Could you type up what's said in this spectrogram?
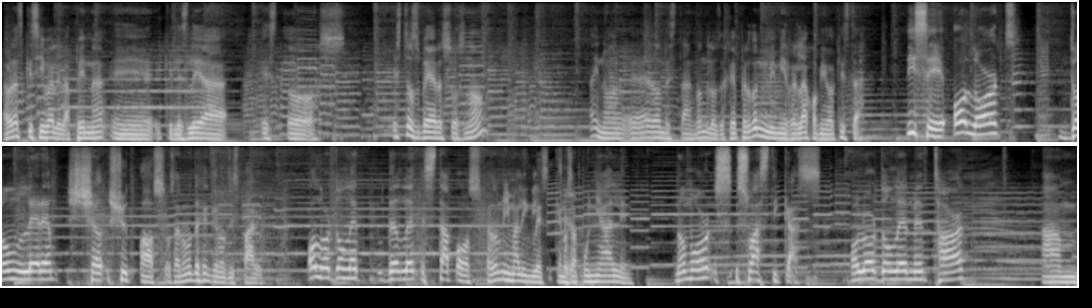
La verdad es que sí vale la pena eh, que les lea estos. Estos versos, ¿no? Ay, no, eh, ¿dónde están? ¿Dónde los dejé? Perdónenme mi relajo, amigo. Aquí está. Dice, Oh Lord, don't let them sh- shoot us. O sea, no nos dejen que nos disparen. Oh Lord, don't let, don't let stop us. Perdón mi mal inglés. Que nos apuñalen. No more swastikas. Oh Lord, don't let me tar um,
